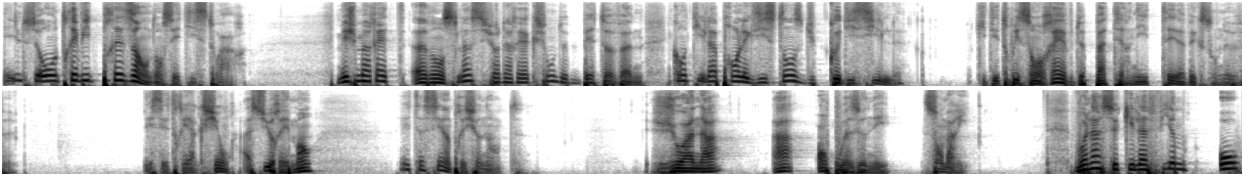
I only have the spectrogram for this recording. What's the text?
Ils seront très vite présents dans cette histoire. Mais je m'arrête avant cela sur la réaction de Beethoven quand il apprend l'existence du codicille, qui détruit son rêve de paternité avec son neveu. Et cette réaction, assurément, est assez impressionnante. Johanna a empoisonné son mari. Voilà ce qu'il affirme haut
